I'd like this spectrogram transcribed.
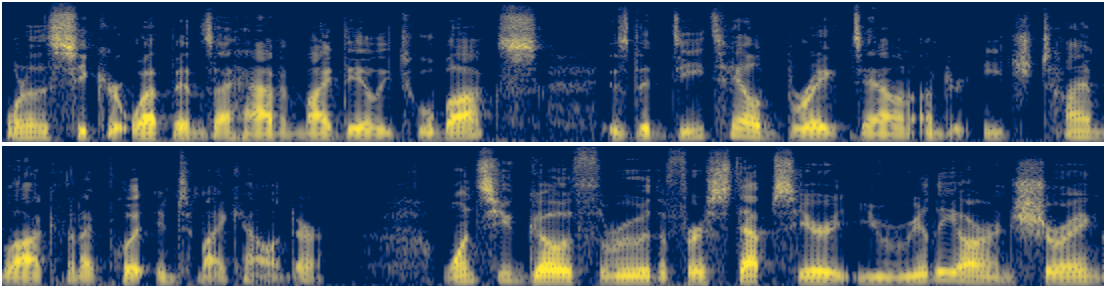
One of the secret weapons I have in my daily toolbox is the detailed breakdown under each time block that I put into my calendar. Once you go through the first steps here, you really are ensuring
